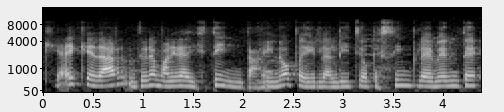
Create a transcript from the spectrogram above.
que hay que dar de una manera distinta y no pedirle al litio que simplemente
